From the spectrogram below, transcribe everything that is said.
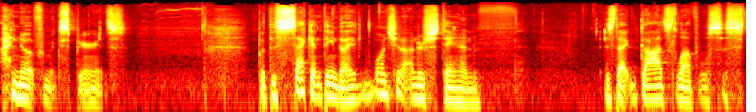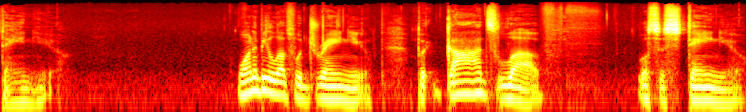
I know it from experience. But the second thing that I want you to understand is that God's love will sustain you. Wannabe loves will drain you, but God's love will sustain you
